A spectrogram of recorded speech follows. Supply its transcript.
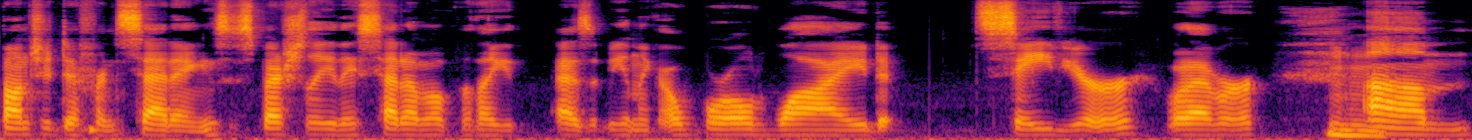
bunch of different settings. Especially they set him up with like as it being like a worldwide savior, whatever. Mhm. Um,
